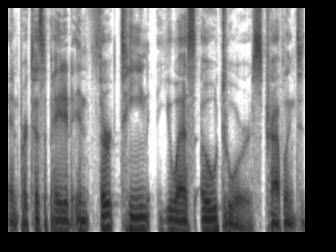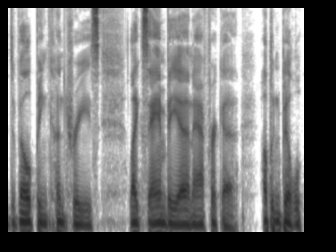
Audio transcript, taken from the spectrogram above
and participated in 13 USO tours, traveling to developing countries like Zambia and Africa, helping build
